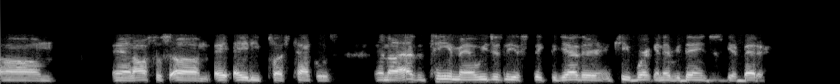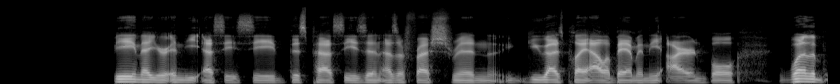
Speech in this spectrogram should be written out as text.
um, and also um, 80 plus tackles. And uh, as a team, man, we just need to stick together and keep working every day and just get better being that you're in the SEC this past season as a freshman, you guys play Alabama in the Iron Bowl. One of the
